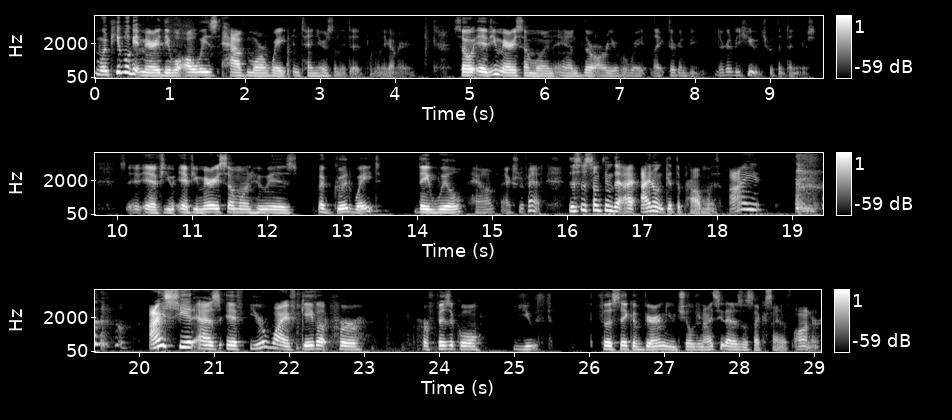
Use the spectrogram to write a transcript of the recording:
when people get married they will always have more weight in 10 years than they did when they got married so if you marry someone and they're already overweight like they're going to be they're going to be huge within 10 years if you if you marry someone who is a good weight, they will have extra fat. This is something that I, I don't get the problem with. I I see it as if your wife gave up her her physical youth for the sake of bearing you children. I see that as a, like a sign of honor.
